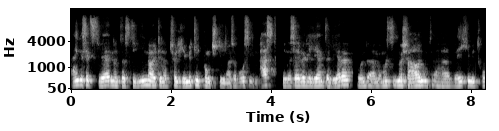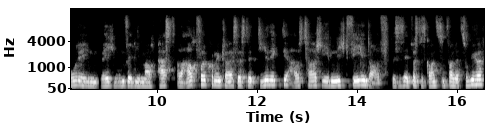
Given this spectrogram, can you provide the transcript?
eingesetzt werden und dass die Inhalte natürlich im Mittelpunkt stehen, also wo es eben passt. Ich bin ja selber gelernter Lehrer und äh, man muss immer schauen, äh, welche Methode in welchem Umfeld eben auch passt. Aber auch vollkommen klar ist, dass der direkte Austausch eben nicht fehlen darf. Das ist etwas, das ganz zentral dazugehört.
